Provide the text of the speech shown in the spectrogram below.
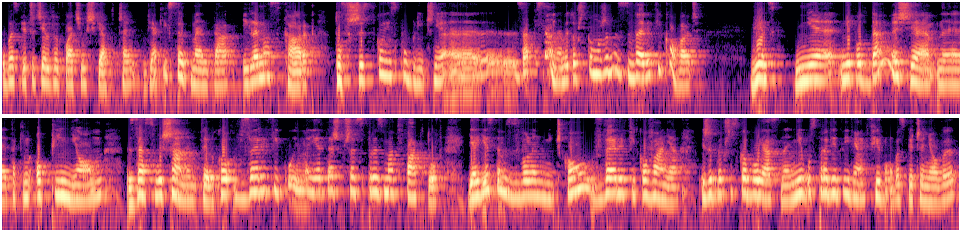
ubezpieczyciel wypłacił świadczeń, w jakich segmentach, ile ma skarg. To wszystko jest publicznie e, zapisane. My to wszystko możemy zweryfikować. Więc nie, nie poddajmy się e, takim opiniom zasłyszanym tylko, weryfikujmy je też przez pryzmat faktów. Ja jestem zwolenniczką weryfikowania i żeby wszystko było jasne, nie usprawiedliwiam firm ubezpieczeniowych,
